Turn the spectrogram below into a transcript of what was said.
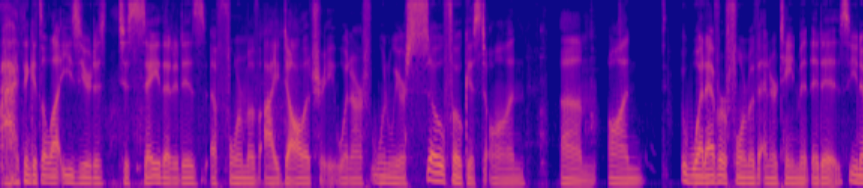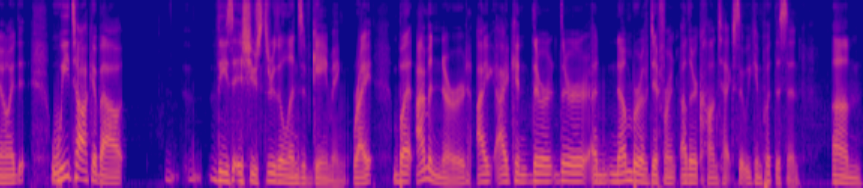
I think it's a lot easier to to say that it is a form of idolatry when our when we are so focused on um on whatever form of entertainment it is. You know, I, we talk about these issues through the lens of gaming, right? But I'm a nerd. I, I can there there are a number of different other contexts that we can put this in. Um,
